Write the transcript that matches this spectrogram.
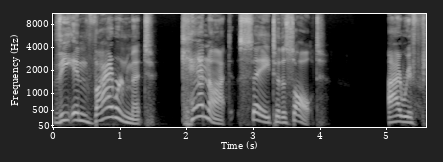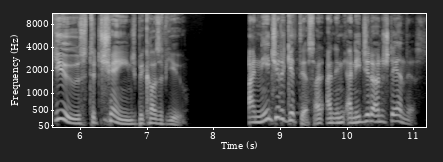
The environment cannot say to the salt, I refuse to change because of you. I need you to get this. I, I, I need you to understand this.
